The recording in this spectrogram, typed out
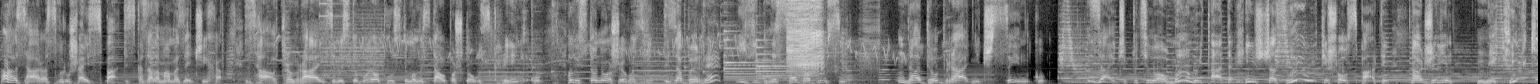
А зараз вирушай спати, сказала мама зайчиха. Завтра вранці ми з тобою опустимо листа у поштову скриньку, листонош його звідти забере і віднесе бабусі. На добраніч, синку. Зайчик поцілував маму і тата і щасливий пішов спати. Адже він не тільки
